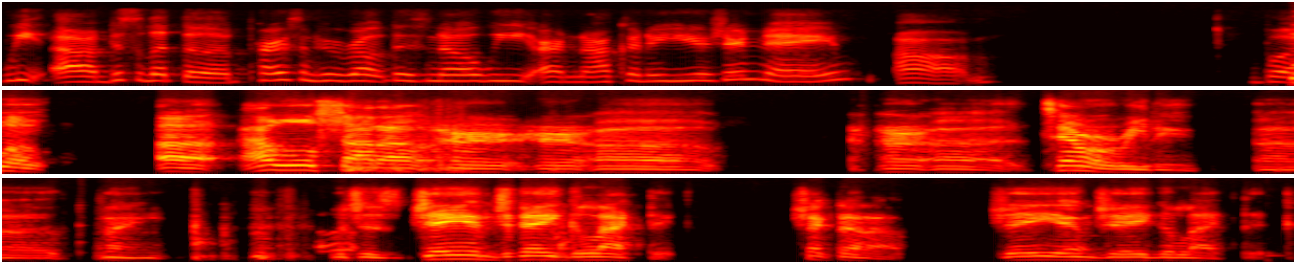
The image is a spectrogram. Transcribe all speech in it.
we um, just to let the person who wrote this know, we are not going to use your name. Um, but Well, uh, I will shout out her her uh her uh tarot reading uh thing, which is J and J Galactic. Check that out. J and J Galactic.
